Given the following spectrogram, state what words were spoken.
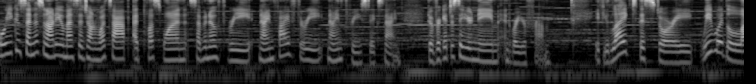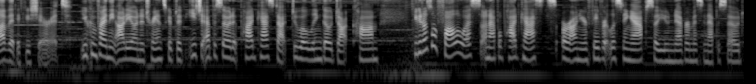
or you can send us an audio message on WhatsApp at plus one 703 953 9369. Don't forget to say your name and where you're from. If you liked this story, we would love it if you share it. You can find the audio and a transcript of each episode at podcast.duolingo.com. You can also follow us on Apple Podcasts or on your favorite listening app so you never miss an episode.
